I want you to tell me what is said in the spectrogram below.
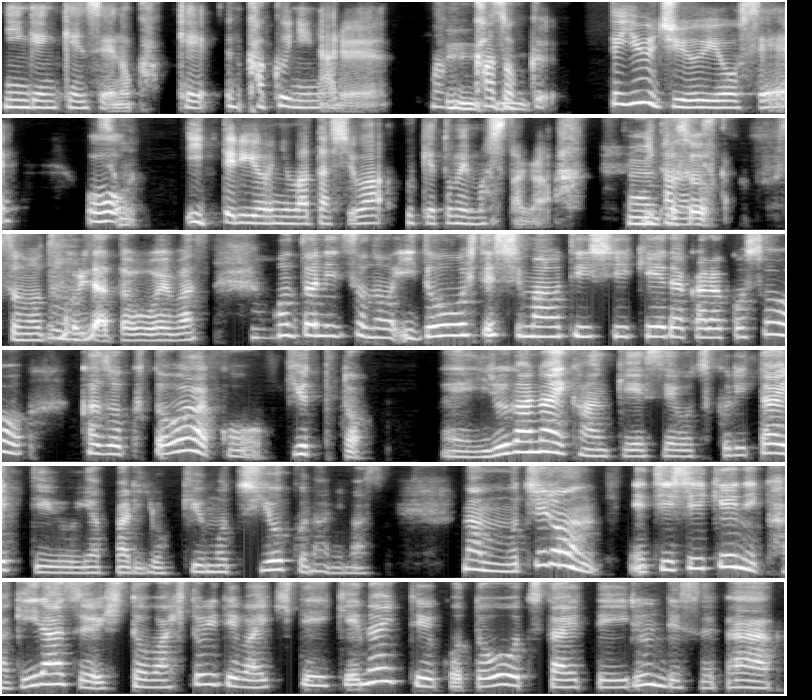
人間形成の核核になる、まあうんうん。家族っていう重要性を言ってるように私は受け止めましたが、いかがですか？その通りだと思います。うん本当にその移動してしまう TCK だからこそ、家族とはこうギュッと、えー揺るがない関係性を作りたいっていうやっぱり欲求も強くなります。まあもちろん、TCK に限らず人は一人では生きていけないっていうことを伝えているんですが、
